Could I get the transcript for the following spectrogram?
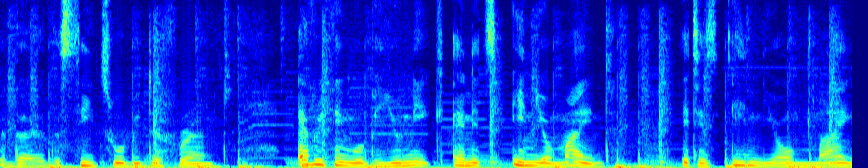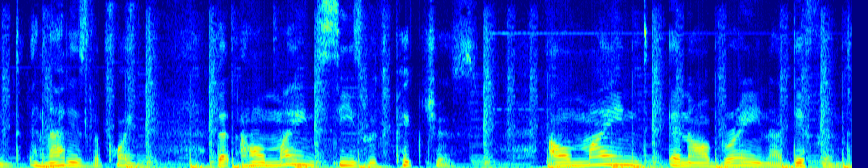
The the seats will be different. Everything will be unique, and it's in your mind. It is in your mind, and that is the point. That our mind sees with pictures. Our mind and our brain are different.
